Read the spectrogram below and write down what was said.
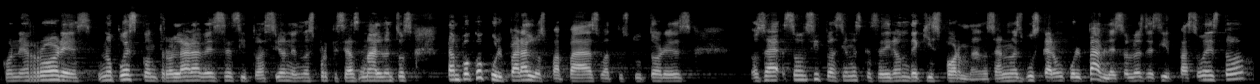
con errores, no puedes controlar a veces situaciones, no es porque seas malo, entonces tampoco culpar a los papás o a tus tutores, o sea, son situaciones que se dieron de X forma, o sea, no es buscar un culpable, solo es decir, pasó esto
